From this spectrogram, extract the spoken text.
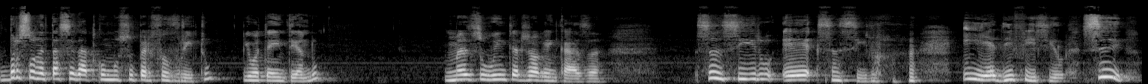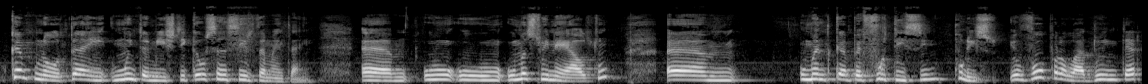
Barcelona está a ser dado como um super favorito, eu até entendo, mas o Inter joga em casa. San Siro é San Siro e é difícil. Se o Camp Nou tem muita mística, o San Siro também tem. Um, o, o, o é alto, um, o mando de campo é fortíssimo, por isso eu vou para o lado do Inter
